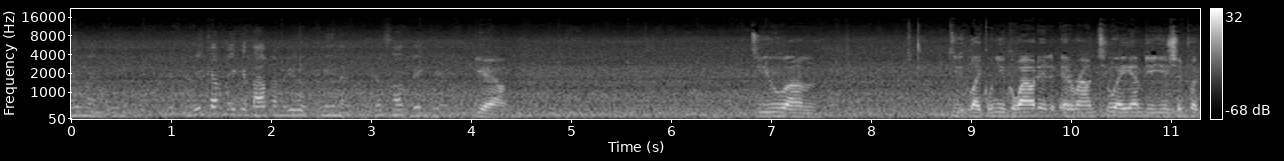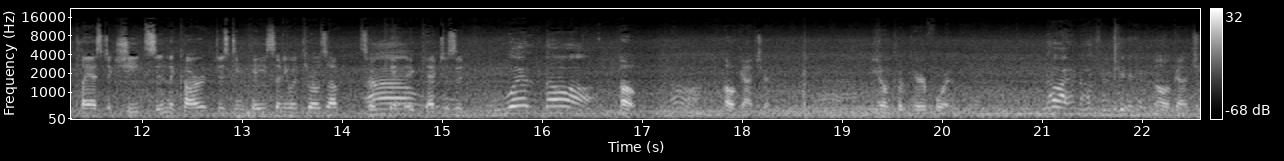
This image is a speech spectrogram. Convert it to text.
human beings. We can make it happen. We will clean it. That's not big deal. Yeah. Do you um do you, like when you go out at, at around 2 a.m. Do you usually put plastic sheets in the car just in case anyone throws up, so it, ca- it Um, catches it? Well, no. Oh, No. oh, gotcha. You don't prepare for it. No, I'm not prepared. Oh, gotcha.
